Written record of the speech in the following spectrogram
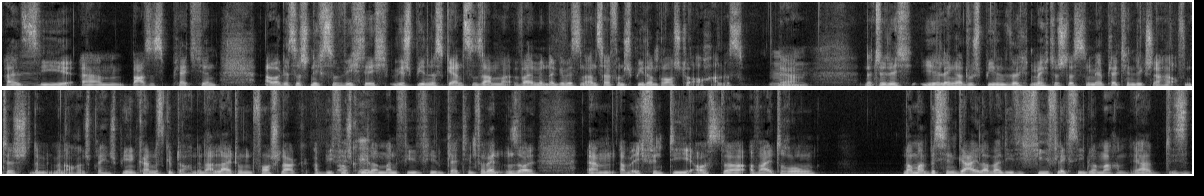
als mhm. die ähm, Basisplättchen. Aber das ist nicht so wichtig. Wir spielen das gern zusammen, weil mit einer gewissen Anzahl von Spielern brauchst du auch alles. Mhm. Ja. Natürlich, je länger du spielen möchtest, desto mehr Plättchen legst du nachher auf den Tisch, damit man auch entsprechend spielen kann. Es gibt auch in der Anleitung einen Vorschlag, ab wie viel okay. Spieler man viel, viel Plättchen verwenden soll. Ähm, aber ich finde die aus der Erweiterung nochmal ein bisschen geiler, weil die sich viel flexibler machen. Ja, diese,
